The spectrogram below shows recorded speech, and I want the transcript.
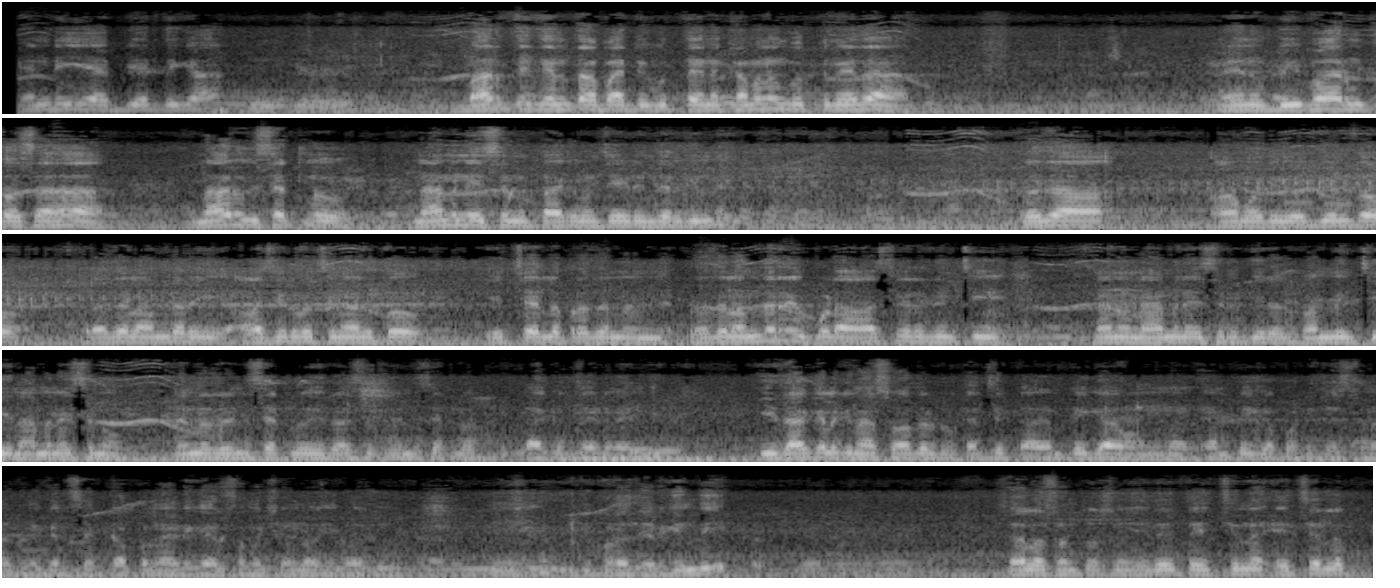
ఎన్డీఏ అభ్యర్థిగా భారతీయ జనతా పార్టీ గుర్తైన కమలం గుర్తు మీద నేను బీఫార్మ్తో సహా నాలుగు సెట్లు నామినేషన్ దాఖలు చేయడం జరిగింది. ప్రజా ఆమోద యోగ్యంతో ప్రజలందరి ఆశీర్వచనాలతో హెచ్ఆర్ల ప్రజల ప్రజలందరినీ కూడా ఆశీర్వదించి నన్ను నామినేషన్కి ఈరోజు పంపించి నామినేషన్ నిన్న రెండు సెట్లు ఈరోజు రెండు సెట్లు దాఖలు చేయడం అయింది. ఈ దాఖలకి నా సోదరుడు కన్సెప్ట్ ఎంపీగా ఉన్న ఎంపీగా పోటీ చేస్తున్నటువంటి కన్సెప్ట్ కప్పలనాయుడు గారి సమక్షంలో ఈరోజు ఇది కూడా జరిగింది. చాలా సంతోషం. ఏదైతే ఇచ్చిన హెచ్చర్లకు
